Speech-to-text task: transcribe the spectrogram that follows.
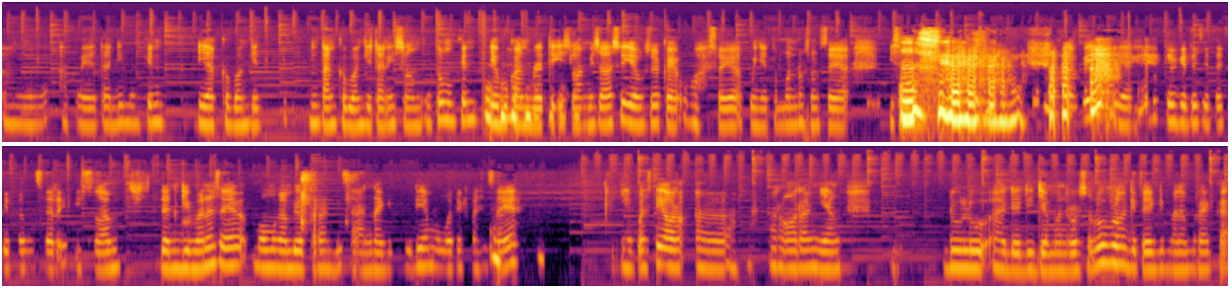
uh, apa ya tadi mungkin ya kebangkit tentang kebangkitan Islam itu mungkin ya bukan berarti Islamisasi ya maksudnya kayak wah saya punya teman langsung saya Islam tapi ya itu gitu cita-cita besar Islam. Dan gimana saya mau mengambil peran di sana gitu. Jadi yang memotivasi saya ya pasti orang uh, orang-orang yang dulu ada di zaman Rasulullah gitu ya gimana mereka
